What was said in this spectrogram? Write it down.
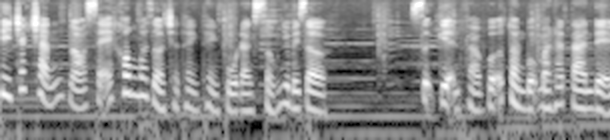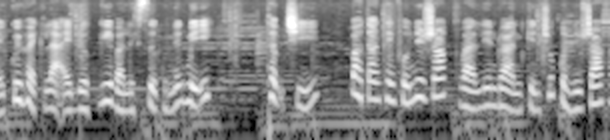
thì chắc chắn nó sẽ không bao giờ trở thành thành phố đáng sống như bây giờ. Sự kiện phá vỡ toàn bộ Manhattan để quy hoạch lại được ghi vào lịch sử của nước Mỹ. Thậm chí, Bảo tàng thành phố New York và Liên đoàn Kiến trúc của New York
